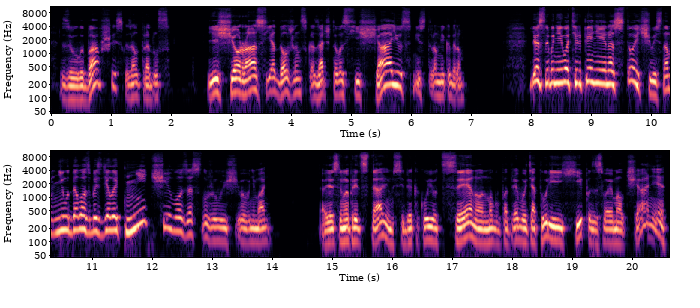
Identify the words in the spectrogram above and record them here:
— заулыбавшись, сказал Трэддлс. Еще раз я должен сказать, что восхищаюсь мистером Микобером. Если бы не его терпение и настойчивость, нам не удалось бы сделать ничего заслуживающего внимания. А если мы представим себе, какую цену он мог бы потребовать от Ури и Хипа за свое молчание,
